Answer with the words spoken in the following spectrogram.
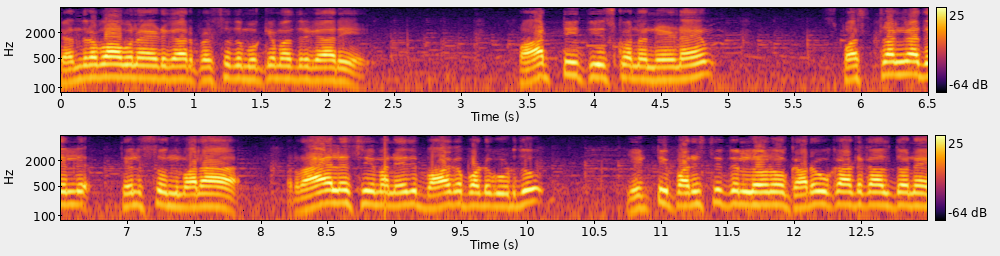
చంద్రబాబు నాయుడు గారు ప్రస్తుత ముఖ్యమంత్రి గారి పార్టీ తీసుకున్న నిర్ణయం స్పష్టంగా తెలుస్తుంది. మన రాయలసీమ అనేది బాగుపడకూడదు ఎట్టి పరిస్థితుల్లోనూ కరువు కాటకాలతోనే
